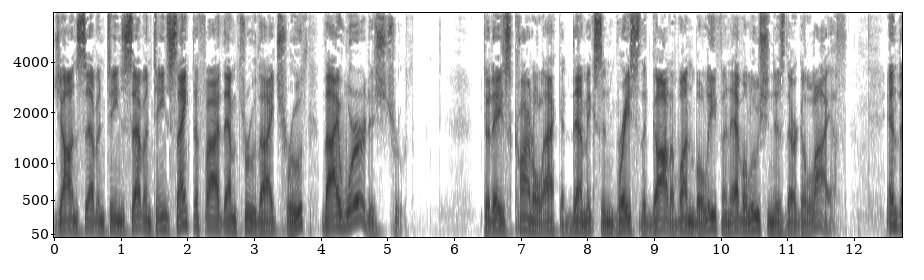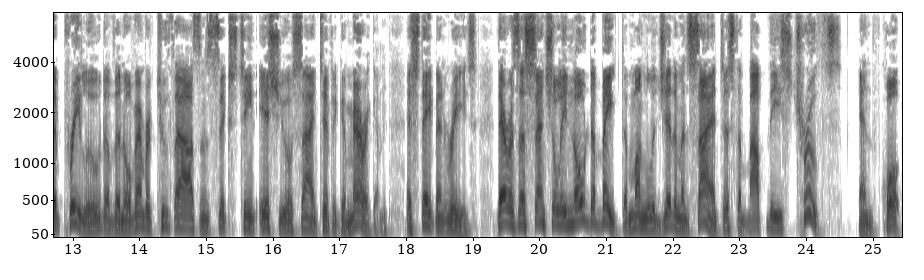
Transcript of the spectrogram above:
John 17, 17, sanctify them through thy truth. Thy word is truth. Today's carnal academics embrace the God of unbelief and evolution is their Goliath. In the prelude of the November 2016 issue of Scientific American, a statement reads, There is essentially no debate among legitimate scientists about these truths. End quote.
